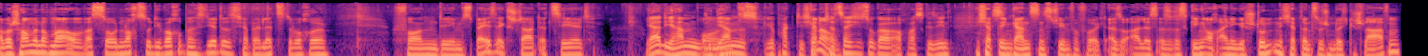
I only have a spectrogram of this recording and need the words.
Aber schauen wir noch mal, was so noch so die Woche passiert ist. Ich habe ja letzte Woche von dem SpaceX-Start erzählt. Ja, die haben, die, Und- die haben das gepackt. Ich Genau. habe tatsächlich sogar auch was gesehen. Ich habe den ganzen Stream verfolgt, also alles. Also das ging auch einige Stunden. Ich habe dann zwischendurch geschlafen,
